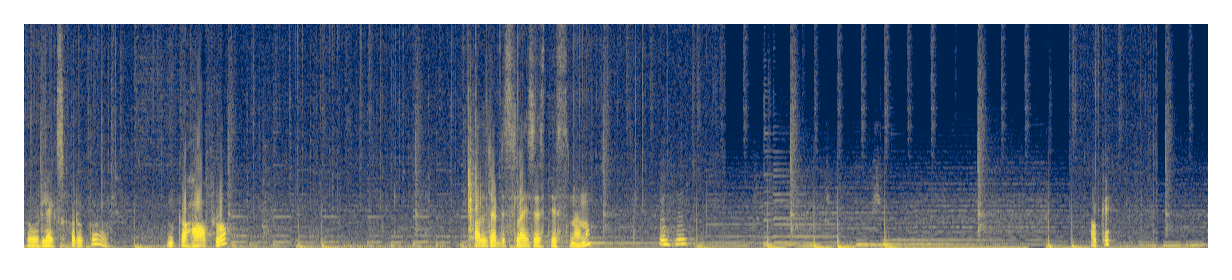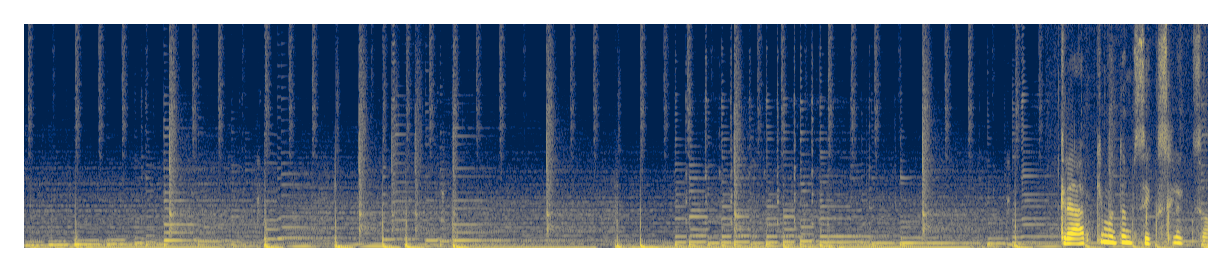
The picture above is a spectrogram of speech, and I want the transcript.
సో లెగ్స్ కొరకు ఇంకా హాఫ్లో పల్చటి స్లైసెస్ తీస్తున్నాను. ఓకే. క్రాబ్కి మొత్తం సిక్స్ లెగ్సా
